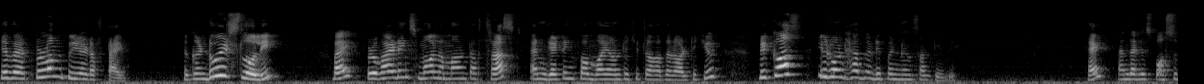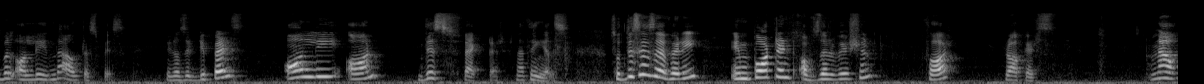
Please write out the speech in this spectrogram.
you have a prolonged period of time. You can do it slowly by providing small amount of thrust and getting from one altitude to another altitude, because you do not have the dependence on TV right and that is possible only in the outer space because it depends only on this factor nothing else. So, this is a very important observation for rockets. Now,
